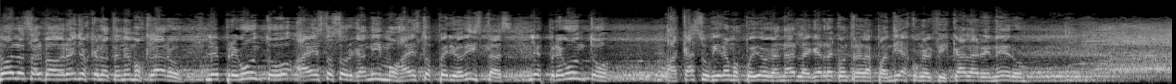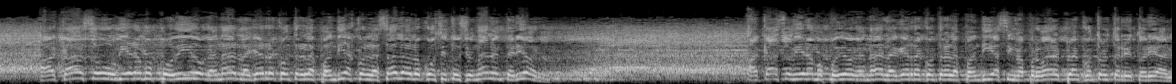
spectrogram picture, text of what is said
no a los salvadoreños que lo tenemos claro, le pregunto a estos organismos, a estos periodistas, les pregunto, ¿acaso hubiéramos podido ganar la guerra contra las pandillas con el fiscal Arenero? ¿Acaso hubiéramos podido ganar la guerra contra las pandillas con la sala de lo constitucional anterior? ¿Acaso hubiéramos podido ganar la guerra contra las pandillas sin aprobar el plan control territorial?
